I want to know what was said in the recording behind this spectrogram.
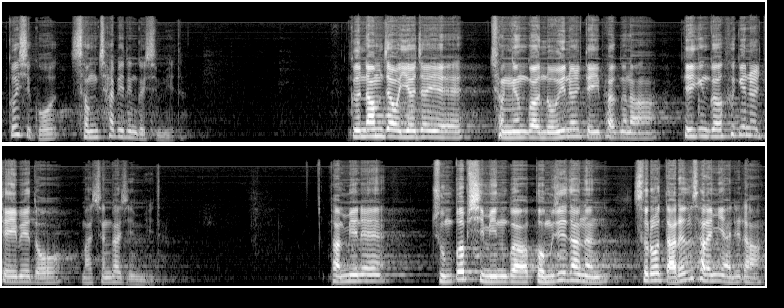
그것이 곧 성차별인 것입니다. 그 남자와 여자의 청년과 노인을 대입하거나 백인과 흑인을 대입해도 마찬가지입니다. 반면에 준법 시민과 범죄자는 서로 다른 사람이 아니라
